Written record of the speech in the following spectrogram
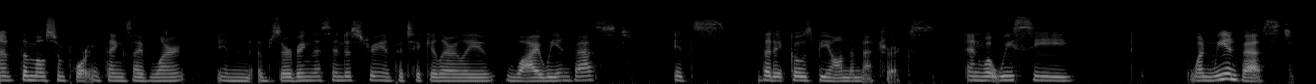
of the most important things I've learned in observing this industry and particularly why we invest, it's that it goes beyond the metrics. And what we see when we invest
